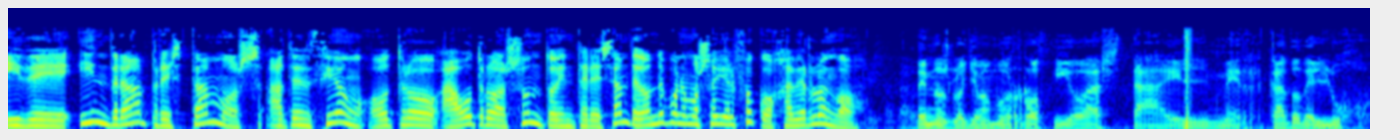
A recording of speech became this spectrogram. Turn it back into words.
Y de Indra prestamos atención otro, a otro asunto interesante. ¿Dónde ponemos hoy el foco, Javier Luengo? Esta tarde nos lo llevamos, Rocío, hasta el mercado del lujo.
